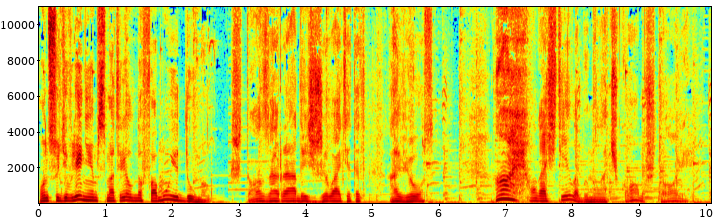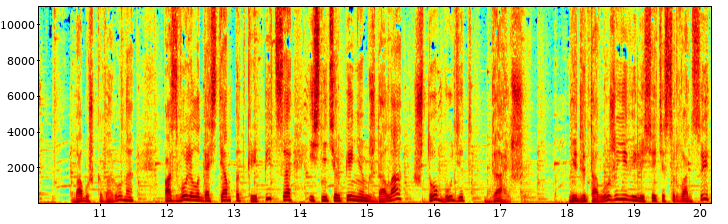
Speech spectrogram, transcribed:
Он с удивлением смотрел на Фому и думал, что за радость жевать этот овес. Ой, угостила бы молочком, что ли. Бабушка Ворона позволила гостям подкрепиться и с нетерпением ждала, что будет дальше. Не для того же явились эти сорванцы,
